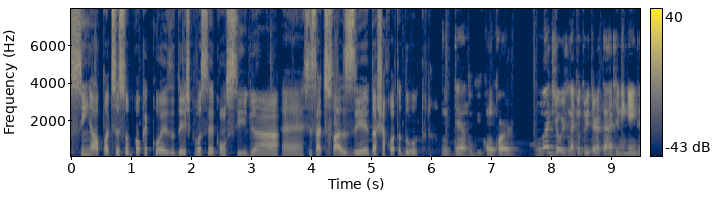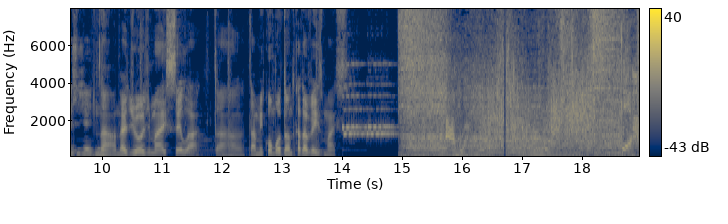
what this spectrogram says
sim, ela pode ser sobre qualquer coisa, desde que você consiga é, se satisfazer da chacota do outro. Entendo e concordo. Não é de hoje, né, que o Twitter é terra de ninguém desse jeito. Não, não é de hoje, mas sei lá, tá, tá me incomodando cada vez mais. Água. Terra.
